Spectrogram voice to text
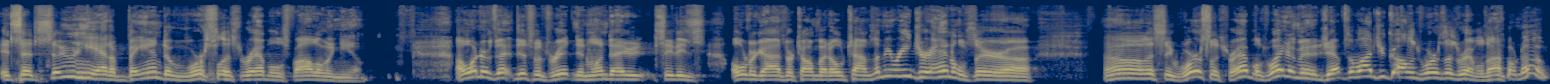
It said, Soon he had a band of worthless rebels following him. I wonder if that, this was written and one day, see these older guys are talking about old times. Let me read your annals there. Uh, oh, let's see, worthless rebels. Wait a minute, Jeff. So why'd you call us worthless rebels? I don't know,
